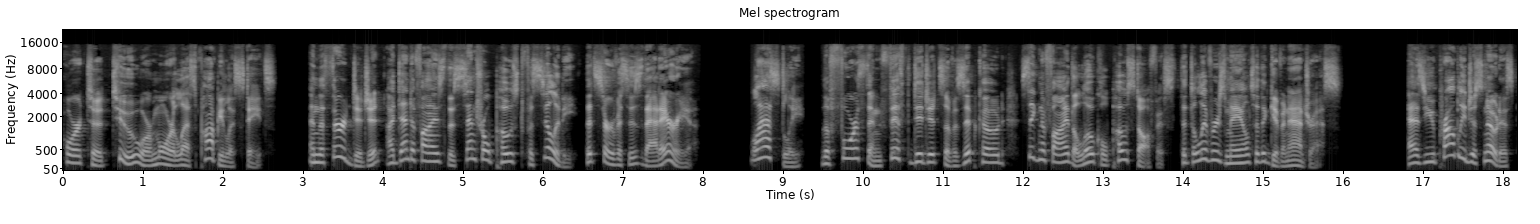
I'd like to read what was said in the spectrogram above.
or to two or more less populous states. And the third digit identifies the central post facility that services that area. Lastly, the fourth and fifth digits of a zip code signify the local post office that delivers mail to the given address. As you probably just noticed,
